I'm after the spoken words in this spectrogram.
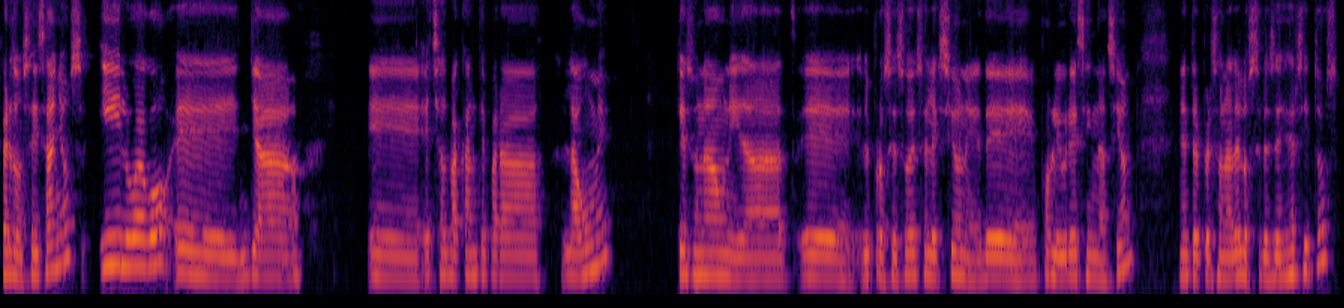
perdón, seis años, y luego eh, ya echas vacante para la UME, que es una unidad, el proceso de selección de, por libre designación entre personal de los tres ejércitos.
